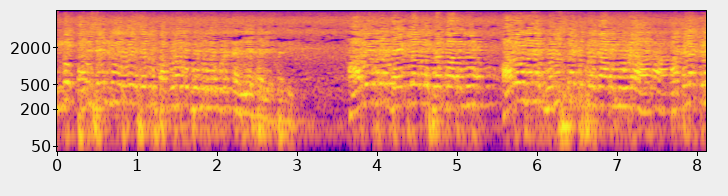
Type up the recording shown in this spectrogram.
ఇంకో పది సెంట్లు ఇరవై సెంట్లు పక్కన భూమిలో కూడా కదిలే పరిస్థితి. ఆ రోజున డైగ్రామ్ల ప్రకారము ఆ రోజున గుణస్థాయి ప్రకారం కూడా అక్కడక్కడ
